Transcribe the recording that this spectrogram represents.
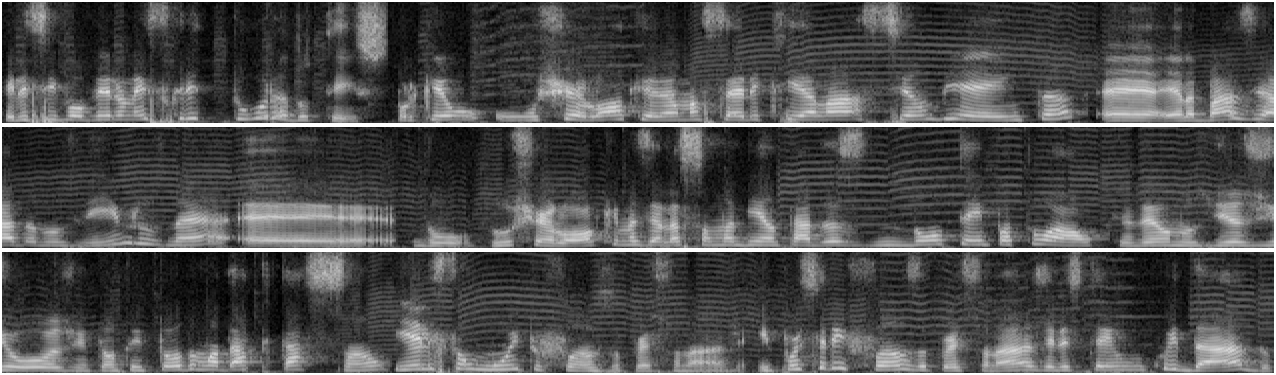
eles se envolveram na escritura do texto, porque o, o Sherlock é uma série que ela se ambienta, é, ela é baseada nos livros, né? é, do, do Sherlock, mas elas são ambientadas no tempo atual, entendeu? Nos dias de hoje. Então tem toda uma adaptação. E eles são muito fãs do personagem. E por serem fãs do personagem, eles têm um cuidado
